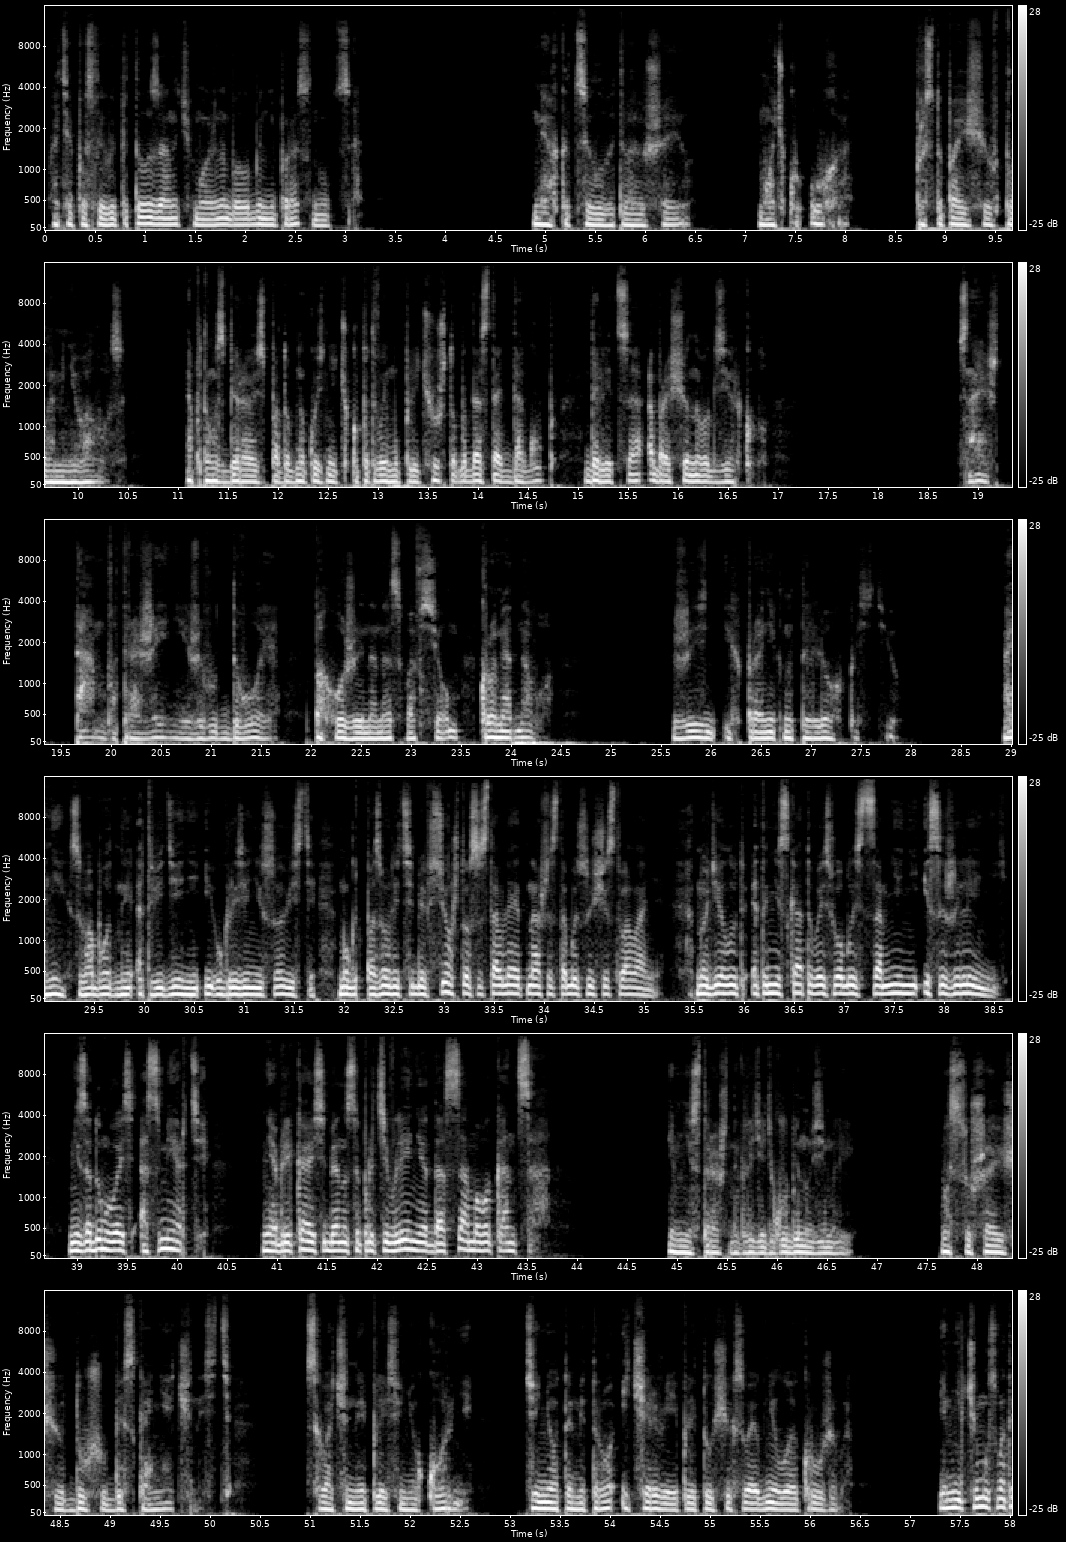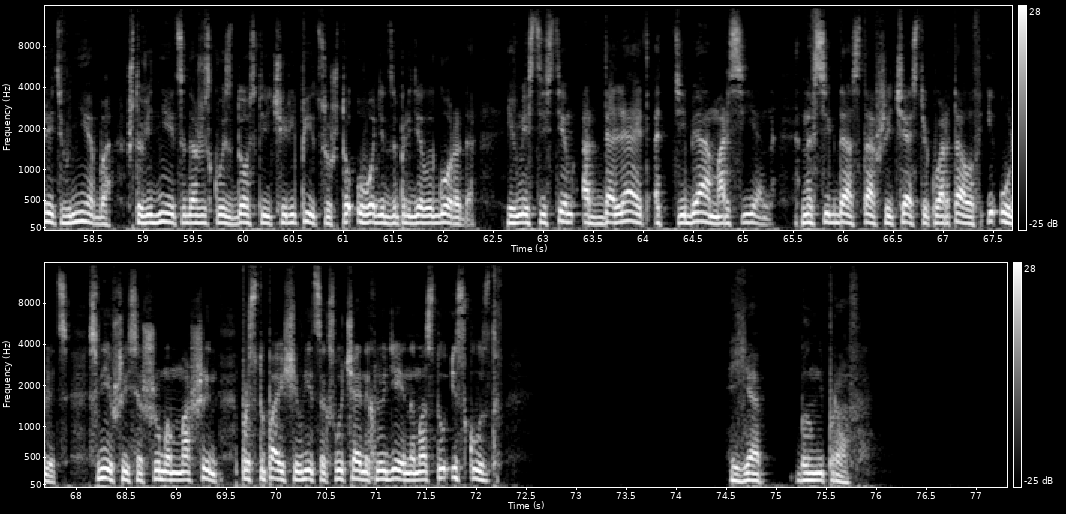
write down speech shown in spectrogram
хотя после выпитого за ночь можно было бы не проснуться. Мягко целую твою шею, мочку уха, проступающую в пламени волос, а потом взбираюсь, подобно кузнечику, по твоему плечу, чтобы достать до губ, до лица, обращенного к зеркалу. Знаешь, там в отражении живут двое, похожие на нас во всем, кроме одного. Жизнь их проникнута легкостью, они, свободные от видений и угрызений совести, могут позволить себе все, что составляет наше с тобой существование, но делают это не скатываясь в область сомнений и сожалений, не задумываясь о смерти, не обрекая себя на сопротивление до самого конца. Им не страшно глядеть в глубину земли, в иссушающую душу бесконечность, схваченные плесенью корни, тенета метро и червей, плетущих свое гнилое кружево — им ни к чему смотреть в небо, что виднеется даже сквозь доски и черепицу, что уводит за пределы города, и вместе с тем отдаляет от тебя, Марсиен, навсегда ставший частью кварталов и улиц, слившийся шумом машин, проступающий в лицах случайных людей на мосту искусств. Я был неправ.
